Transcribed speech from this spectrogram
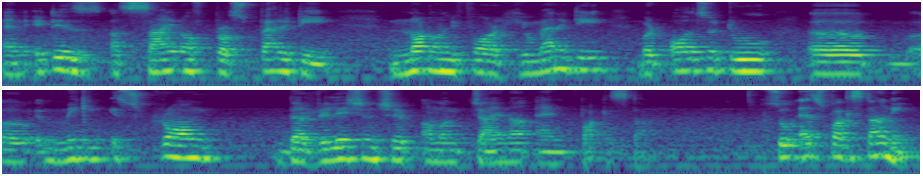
and it is a sign of prosperity not only for humanity but also to uh, uh, making strong the relationship among China and Pakistan. So as Pakistani,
